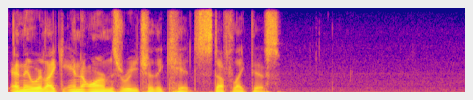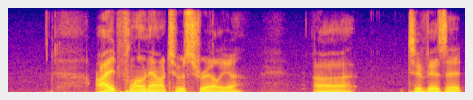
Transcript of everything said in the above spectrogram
and they were like in arm's reach of the kids, stuff like this. I had flown out to Australia uh, to visit,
